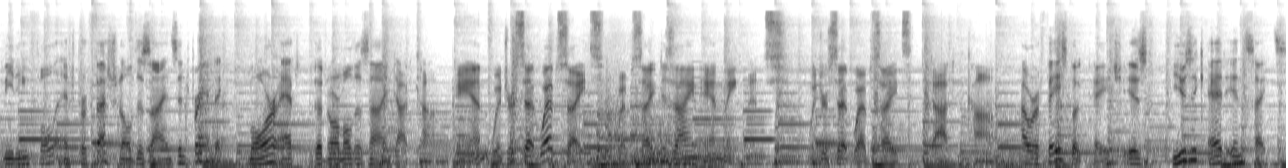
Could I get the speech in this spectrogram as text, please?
meaningful, and professional designs and branding. More at thenormaldesign.com. And Winterset Websites, website design and maintenance. WintersetWebsites.com. Our Facebook page is Music Ed Insights.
